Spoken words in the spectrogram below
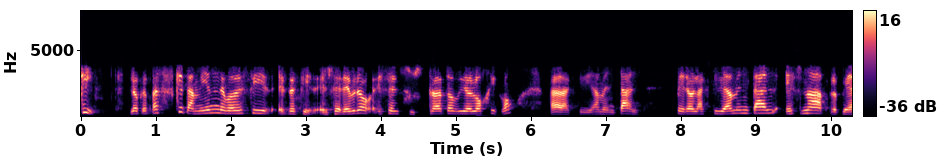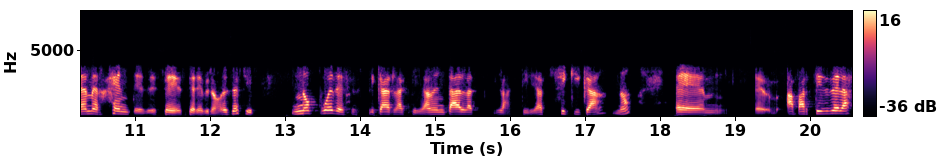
Sí, lo que pasa es que también debo decir, es decir, el cerebro es el sustrato biológico para la actividad mental, pero la actividad mental es una propiedad emergente de ese cerebro, es decir, no puedes explicar la actividad mental, la, actividad psíquica, ¿no? Em, eh, a partir de las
